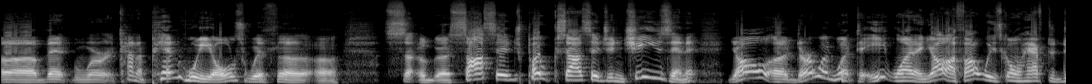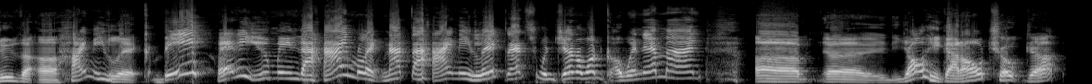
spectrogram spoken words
uh, that were kind of pinwheels with uh, sa- uh, sausage, poke sausage, and cheese in it. Y'all, uh, Durwood went to eat one, and y'all, I thought we was gonna have to do the uh, Heine lick. B, Betty, you mean the Heimlich, not the Heine lick? That's what gentlemen go in their mind. Uh, uh, y'all, he got all choked up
